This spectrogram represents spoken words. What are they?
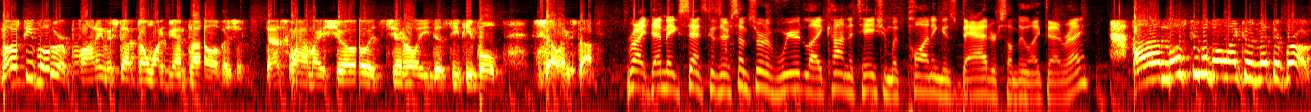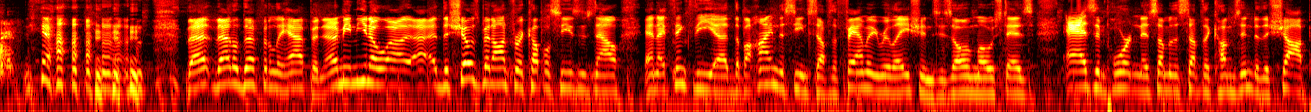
Most people who are pawning their stuff don't want to be on television. That's why on my show, it's generally to see people selling stuff. Right, that makes sense because there's some sort of weird like connotation with pawning is bad or something like that, right? Uh, most people don't like to admit they're broke. Yeah, that that'll definitely happen. I mean, you know, uh, uh, the show's been on for a couple seasons now, and I think the uh, the behind the scenes stuff, the family relations, is almost as as important as some of the stuff that comes into the shop.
